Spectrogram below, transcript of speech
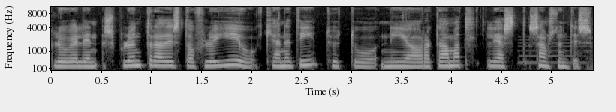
Flugvelin splundraðist á flugi og Kennedy, 29 ára gamall, lést samstundis.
